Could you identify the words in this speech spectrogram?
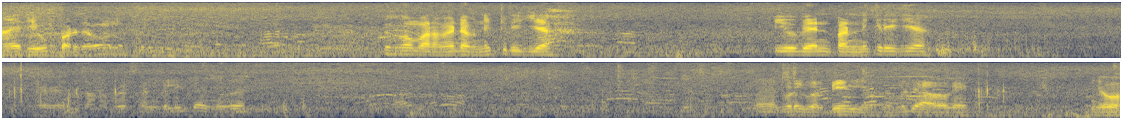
અહીંથી ઉપર જવાનું. તો અમારા મેડમ નીકળી ગયા. પીયુબેન પણ નીકળી ગયા. થોડીક વાર બેસી મજા આવે કંઈક. જુઓ.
